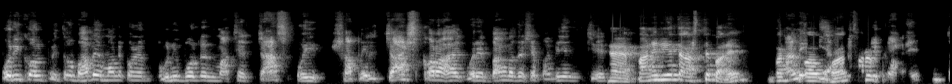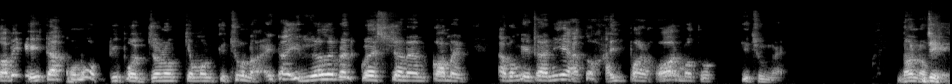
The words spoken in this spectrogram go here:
পরিকল্পিত ভাবে মনে করেন উনি বললেন মাছের চাষ ওই সাপের চাষ করা হয় করে বাংলাদেশে পাঠিয়ে দিচ্ছে। হ্যাঁ আসতে পারে পানি কি আসতে পারে, তবে এইটা কোনো বিপজ্জনক কেমন কিছু না এটা ইররেলেভেন্ট কোয়েশ্চেন এন্ড কমেন্ট এবং এটা নিয়ে এত হাইপার হওয়ার মতো কিছু নাই। জি।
